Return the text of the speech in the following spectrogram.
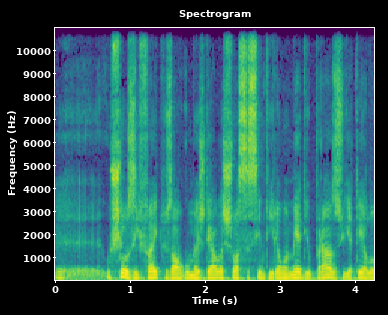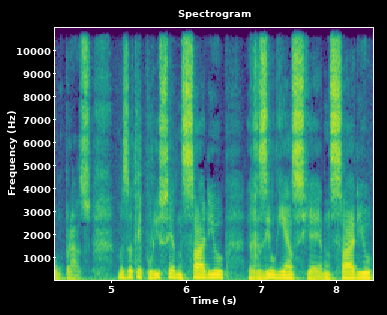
eh, os seus efeitos, algumas delas só se sentirão a médio prazo e até a longo prazo. Mas até por isso é necessário resiliência, é necessário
